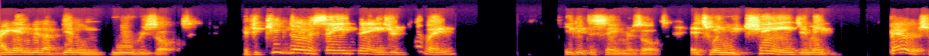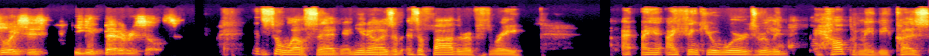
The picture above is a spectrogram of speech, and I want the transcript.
I ended up getting new results. If you keep doing the same things you're doing, you get the same results. It's when you change and make better choices, you get better results. It's so well said. And you know, as a as a father of three, I, I think your words really help me because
